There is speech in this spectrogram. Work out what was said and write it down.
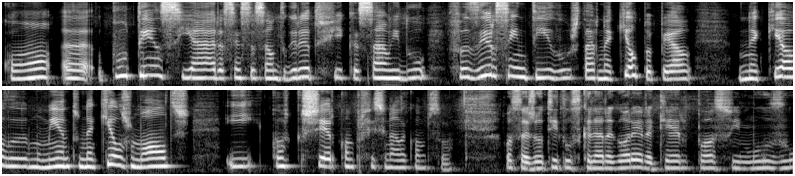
com uh, potenciar a sensação de gratificação e do fazer sentido estar naquele papel, naquele momento, naqueles moldes e crescer como profissional e como pessoa. Ou seja, o título se calhar agora era Quer, Posso e Mudo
